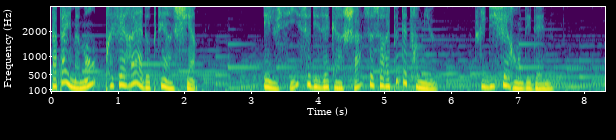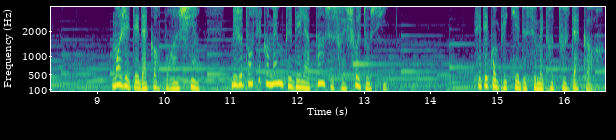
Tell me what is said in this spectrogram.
Papa et maman préféreraient adopter un chien. Et Lucie se disait qu'un chat, ce serait peut-être mieux, plus différent d'Éden. Moi j'étais d'accord pour un chien, mais je pensais quand même que des lapins, ce serait chouette aussi. C'était compliqué de se mettre tous d'accord.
